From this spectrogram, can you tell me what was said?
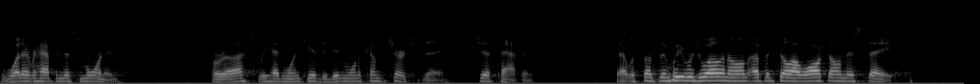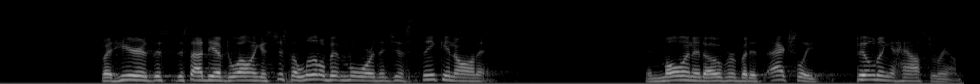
whatever happened this morning. For us, we had one kid that didn't want to come to church today. Just happened. That was something we were dwelling on up until I walked on this stage. But here, this, this idea of dwelling is just a little bit more than just thinking on it and mulling it over, but it's actually building a house around,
